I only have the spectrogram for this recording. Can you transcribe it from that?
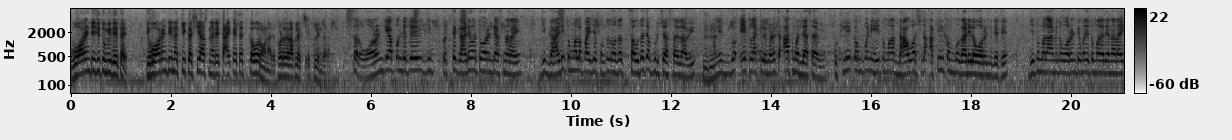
वॉरंटी जी तुम्ही देत आहे ती वॉरंटी नक्की कशी असणार आहे? काय काय त्यात कव्हर होणार आहे? थोडं जर आपलं एक्सप्लेन करा. सर वॉरंटी आपण देतोय जी प्रत्येक गाडीवरती वॉरंटी असणार आहे. जी गाडी तुम्हाला पाहिजे फक्त दोन हजार चौदाच्या पुढची असायला हवी आणि जो एक लाख किलोमीटरच्या आतमधली असावी कुठलीही कंपनी ही तुम्हाला दहा वर्षाच्या आतील कंप गाडीला वॉरंटी देते. जी तुम्हाला आम्ही वॉरंटीमध्ये तुम्हाला देणार आहे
